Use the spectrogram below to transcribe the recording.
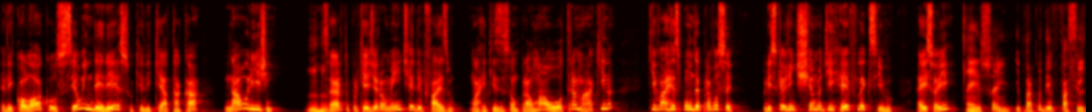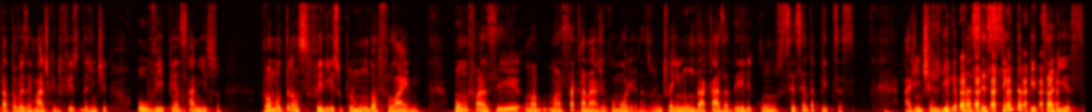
Ele coloca o seu endereço que ele quer atacar na origem, Uhum. certo? Porque geralmente ele faz uma requisição para uma outra máquina que vai responder para você. Por isso que a gente chama de reflexivo. É isso aí? É isso aí. E para poder facilitar talvez a imagem, que é difícil da gente ouvir e pensar nisso, vamos transferir isso para o mundo offline. Vamos fazer uma, uma sacanagem com o Moreiras. A gente vai inundar a casa dele com 60 pizzas. A gente liga para 60 pizzarias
